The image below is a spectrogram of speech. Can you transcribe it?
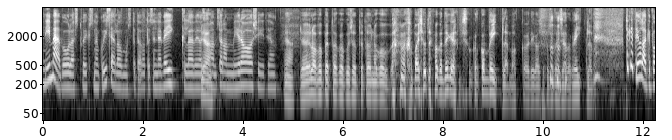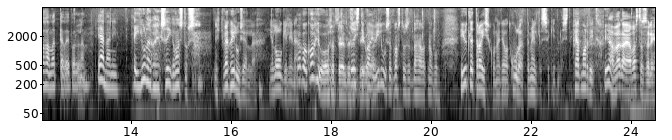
nime poolest võiks nagu iseloomustada, vaata selline veiklev ja, ja. seal on, seal on miraažid ja. ja, ja elav õpetaja, kui sa teda nagu väga palju temaga tegeled, siis hakkad ka veiklema, hakkavad igasugused asjad veiklema. Tegelikult ei olegi paha mõte võib-olla, jääme nii ei ole kahjuks õige vastus, ehkki väga ilus jälle ja loogiline. väga kahju ausalt öeldes. tõesti kahju, ilusad vastused lähevad nagu, ei ütle, et raisku, need jäävad kuulajate meeltesse kindlasti. head Mardid. ja väga hea vastus oli.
